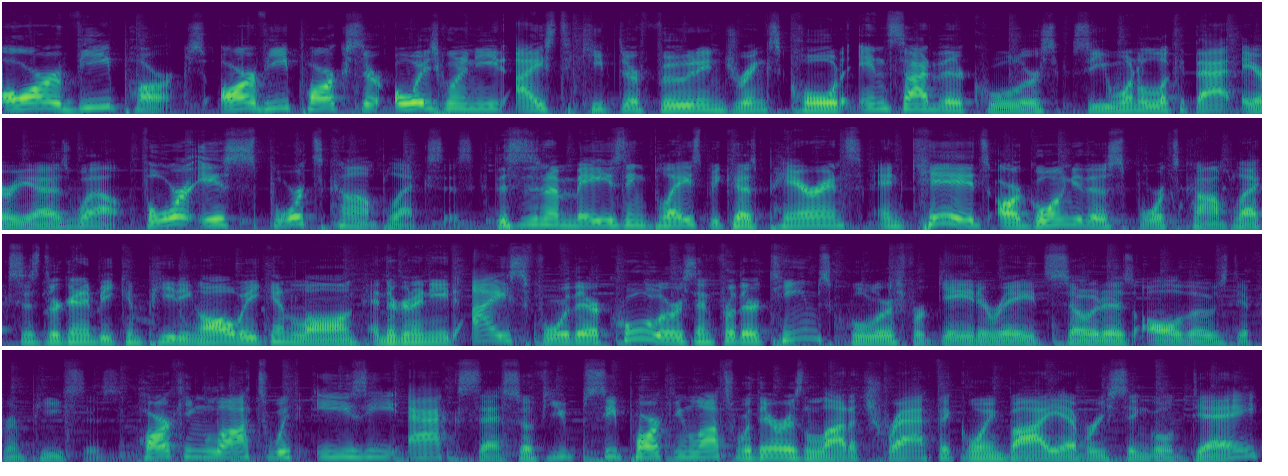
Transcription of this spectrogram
RV parks. RV parks, they're always going to need ice to keep their food and drinks cold inside of their coolers, so you want to look at that area as well. Four is sports complexes. This is an amazing place because parents and kids are going to those sports complexes. They're going to be competing all weekend long, and they're going to need ice for their coolers and for their team's coolers for Gatorade, sodas, all those different pieces. Parking lots with easy access. So if you see parking lots where there is a lot of traffic going by every single day,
